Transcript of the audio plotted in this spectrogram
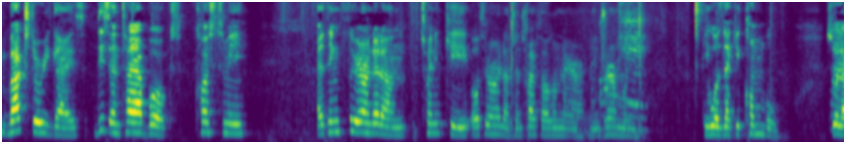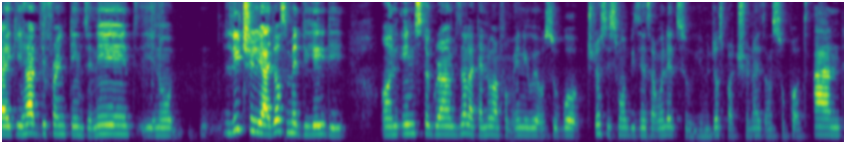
backstory, guys. This entire box cost me, I think, 320k or 325,000 naira Nigerian money. It was like a combo. So, like, it had different things in it. You know, literally, I just met the lady on Instagram. It's not like I know her from anywhere or so, but just a small business. I wanted to, you know, just patronize and support. And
